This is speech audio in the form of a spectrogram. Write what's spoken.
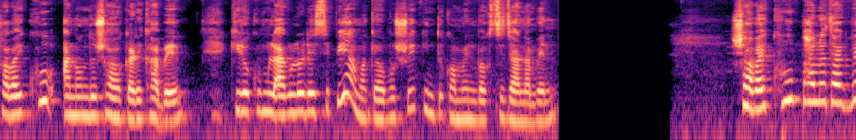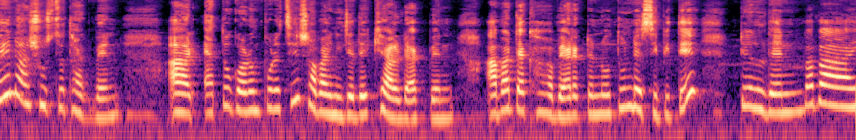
সবাই খুব আনন্দ সহকারে খাবে। কীরকম লাগল রেসিপি আমাকে অবশ্যই কিন্তু কমেন্ট বক্সে জানাবেন। সবাই খুব ভালো থাকবেন আর সুস্থ থাকবেন। আর এত গরম পড়েছে, সবাই নিজেদের খেয়াল রাখবেন। আবার দেখা হবে আর একটা নতুন রেসিপিতে টিল দেন বা বাই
